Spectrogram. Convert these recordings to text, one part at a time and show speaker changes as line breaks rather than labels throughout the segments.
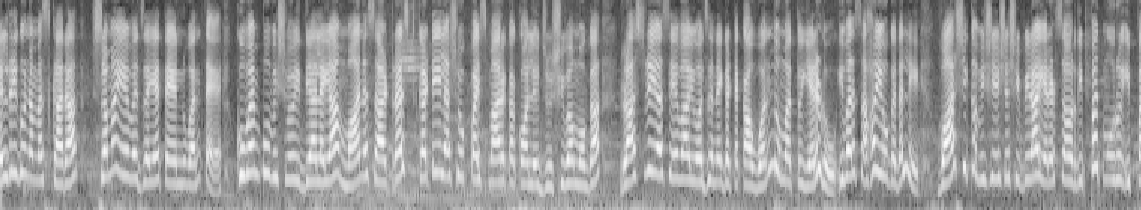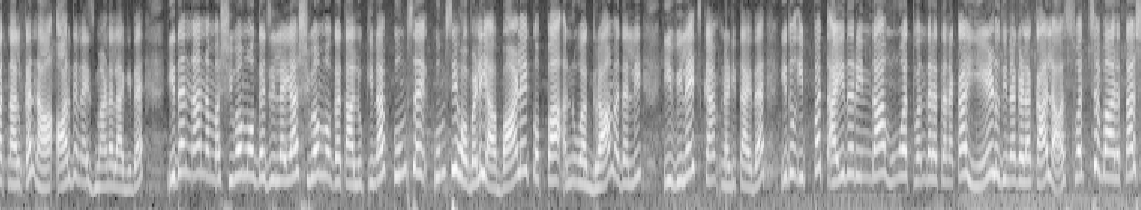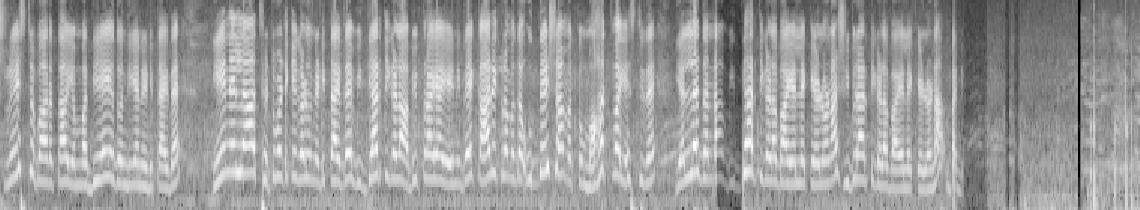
ಎಲ್ರಿಗೂ ನಮಸ್ಕಾರ. ಶ್ರಮ ಏವ ಜಯತೆ ಎನ್ನುವಂತೆ ಕುವೆಂಪು ವಿಶ್ವವಿದ್ಯಾಲಯ, ಮಾನಸ ಟ್ರಸ್ಟ್, ಕಟೀಲ್ ಅಶೋಕ್ ಪೈ ಸ್ಮಾರಕ ಕಾಲೇಜು, ಶಿವಮೊಗ್ಗ, ರಾಷ್ಟ್ರೀಯ ಸೇವಾ ಯೋಜನೆ ಘಟಕ ಒಂದು ಮತ್ತು ಎರಡು ಇವರ ಸಹಯೋಗದಲ್ಲಿ ವಾರ್ಷಿಕ ವಿಶೇಷ ಶಿಬಿರ ಎರಡ್ ಸಾವಿರದ ಇಪ್ಪತ್ತ್ಮೂರು ಇಪ್ಪತ್ನಾಲ್ಕನ್ನ ಆರ್ಗನೈಸ್ ಮಾಡಲಾಗಿದೆ. ಇದನ್ನ ನಮ್ಮ ಶಿವಮೊಗ್ಗ ಜಿಲ್ಲೆಯ ಶಿವಮೊಗ್ಗ ತಾಲೂಕಿನ ಕುಂಸೆ, ಕುಂಸಿ ಹೋಬಳಿಯ ಬಾಳೆಕೊಪ್ಪ ಅನ್ನುವ ಗ್ರಾಮದಲ್ಲಿ ಈ ವಿಲೇಜ್ ಕ್ಯಾಂಪ್ ನಡೀತಾ ಇದೆ. ಇದು ಇಪ್ಪತ್ತೈದರಿಂದ ಮೂವತ್ತೊಂದರ ತನಕ ಏಳು ದಿನಗಳ ಕಾಲ ಸ್ವಚ್ಛ ಭಾರತ, ಶ್ರೇಷ್ಠ ಭಾರತ ಎಂಬ ಧ್ಯೇಯದೊಂದಿಗೆ ನಡೀತಾ ಇದೆ. ಏನೆಲ್ಲ ಚಟುವಟಿಕೆಗಳು ನಡೀತಾ ಇದೆ, ವಿದ್ಯಾರ್ಥಿಗಳ ಅಭಿಪ್ರಾಯ ಏನಿದೆ, ಕಾರ್ಯಕ್ರಮದ ಉದ್ದೇಶ ಮತ್ತು ಮಹತ್ವ ಎಷ್ಟಿದೆ, ಎಲ್ಲದನ್ನ ವಿದ್ಯಾರ್ಥಿಗಳ ಬಾಯಲ್ಲೇ ಕೇಳೋಣ, ಶಿಬಿರಾರ್ಥಿಗಳ ಬಾಯಲ್ಲೇ ಕೇಳೋಣ. ಬನ್ನಿ.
